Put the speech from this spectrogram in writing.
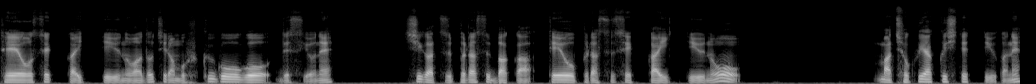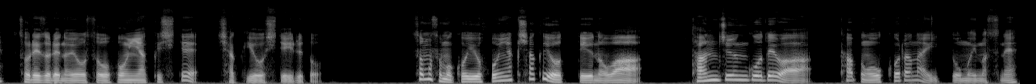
帝王切開っていうのはどちらも複合語ですよね。4月プラスバカ、帝王プラス切開っていうのを、まあ、直訳してっていうかね、それぞれの要素を翻訳して借用していると。そもそもこういう翻訳借用っていうのは、単純語では多分起こらないと思いますね。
